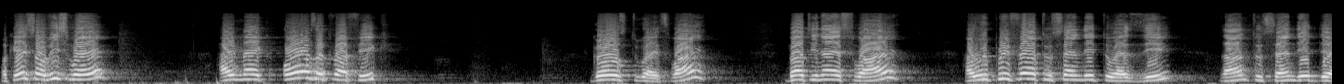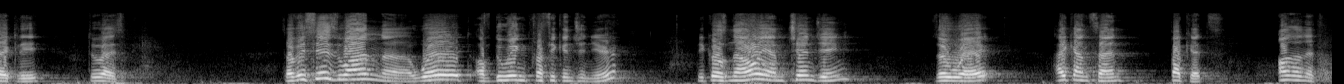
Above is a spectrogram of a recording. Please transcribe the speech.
Okay, so this way, I make all the traffic goes to SY, but in SY, I will prefer to send it to SZ than to send it directly to SP. So this is one uh, way of doing traffic engineer, because now I am changing the way I can send packets on the network.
